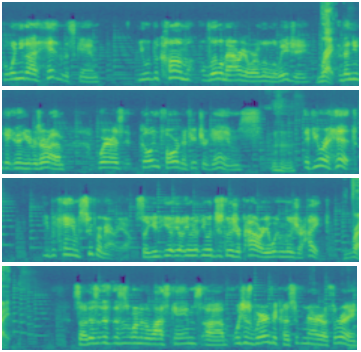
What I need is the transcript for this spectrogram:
But when you got hit in this game, you would become a little Mario or a little Luigi, right. and then you get then your reserve item. Whereas going forward in future games, hmm if you were hit, you became Super Mario. So you you, you, you would just lose your power. You wouldn't lose your height. Right. So this this, this is one of the last games, um, which is weird because Super Mario 3,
